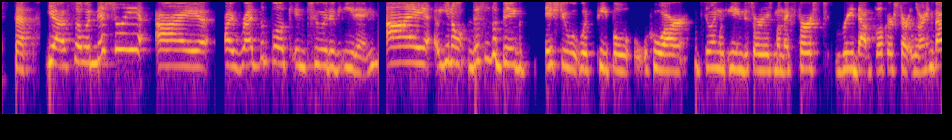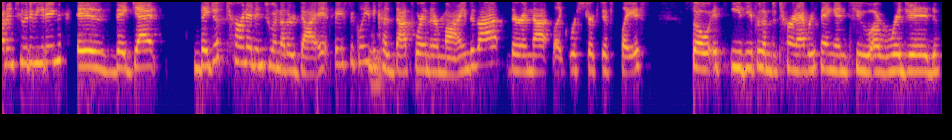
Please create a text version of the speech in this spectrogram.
step? Yeah, so initially I I read the book Intuitive Eating. I you know, this is a big issue with people who are dealing with eating disorders when they first read that book or start learning about intuitive eating is they get they just turn it into another diet basically mm-hmm. because that's where their mind is at they're in that like restrictive place so it's easy for them to turn everything into a rigid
